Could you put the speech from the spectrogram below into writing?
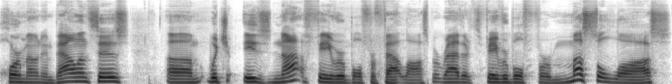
hormone imbalances, um, which is not favorable for fat loss, but rather it's favorable for muscle loss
